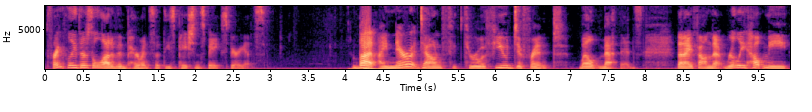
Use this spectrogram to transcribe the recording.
frankly, there's a lot of impairments that these patients may experience. But I narrow it down f- through a few different, well, methods that I found that really help me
